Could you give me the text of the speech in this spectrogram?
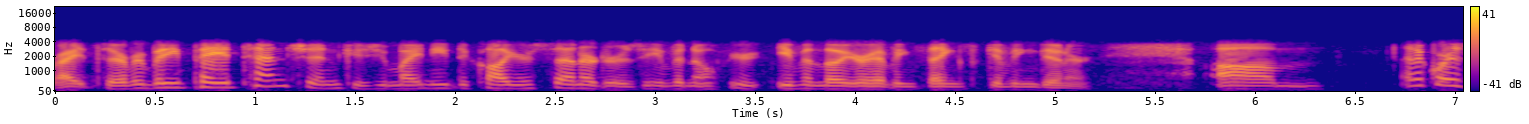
right? So everybody pay attention because you might need to call your senators even though you're even though you're having Thanksgiving dinner. Um, and of course,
